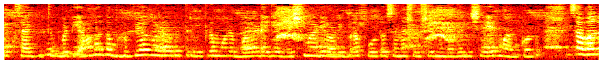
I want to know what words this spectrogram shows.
ಫಿಕ್ಸ್ ಆಗಿತ್ತು. ಬಟ್ ಯಾವಾಗ ಭವ್ಯ ಗೌಡ ಅವರು ತ್ರಿವಿಕ್ರಮ್ ಅವರ ಬರ್ಡೇಗೆ ವಿಶ್ ಮಾಡಿ ಅವರಿಬ್ಬರ ಫೋಟೋಸನ್ನು ಸೋಷಿಯಲ್ ಮೀಡಿಯಾದಲ್ಲಿ ಶೇರ್ ಮಾಡಿಕೊಂಡು ಸೊ ಅವಾಗ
